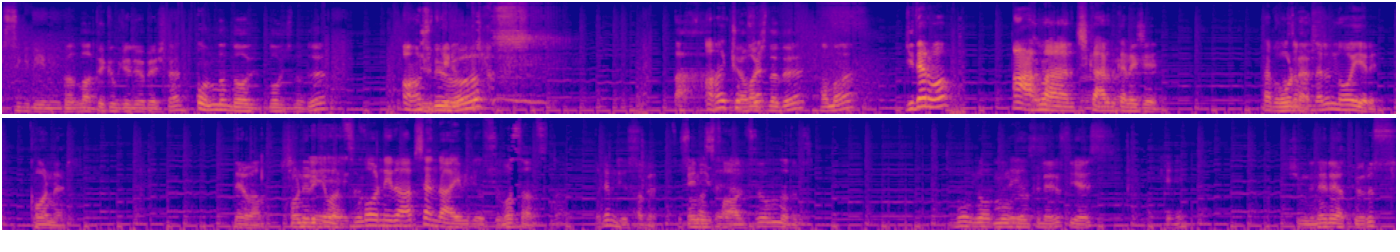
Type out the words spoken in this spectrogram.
Hissi gibi yemin ediyorum. Allah tackle geliyor 5'ten. Ondan do dodge'ladı. Aha şut geliyor. Aha çok güzel. Yavaşladı ama Gider o. Ah lan çıkardı kaleci. Tabii o Corner. zamanların no yeri. corner. Devam. Corner'i kim Ee, atsın? Corner'i abi sen daha iyi biliyorsun. Tsubasa atsın abi. Öyle mi diyorsun? Tabii. Tsubasa En iyi ya. faalcı onunladır. Move your Move your players. players. Yes. Okey. Şimdi nereye atıyoruz?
